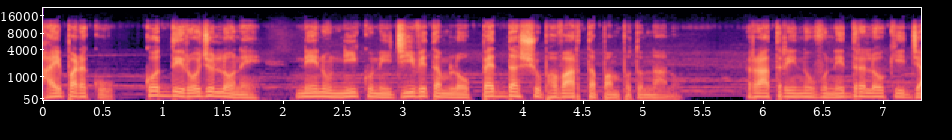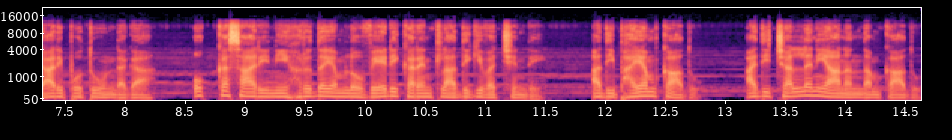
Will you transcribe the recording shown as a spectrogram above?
భయపడకు. కొద్ది రోజుల్లోనే నేను నీకు నీ జీవితంలో పెద్ద శుభవార్త పంపుతున్నాను. రాత్రి నువ్వు నిద్రలోకి జారిపోతూ ఉండగా ఒక్కసారి నీ హృదయంలో వేడి కరెంట్లా దిగివచ్చింది. అది భయం కాదు. అది చల్లని ఆనందం కాదు.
